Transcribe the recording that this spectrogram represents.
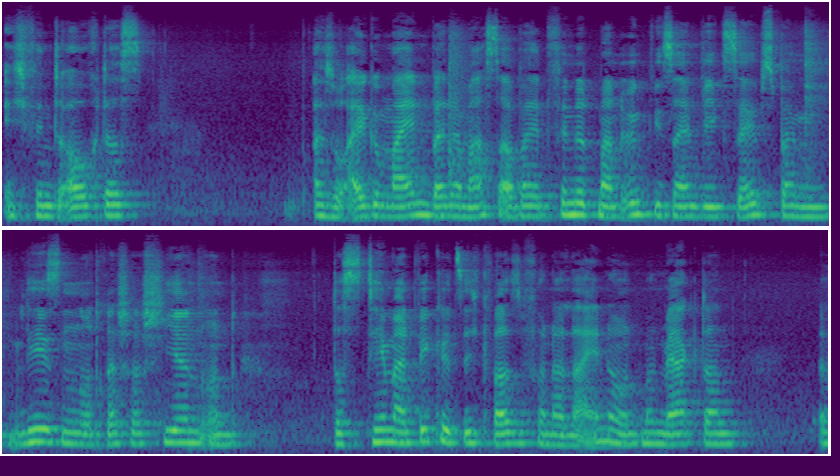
ich finde auch, dass also allgemein bei der Masterarbeit findet man irgendwie seinen Weg selbst beim Lesen und Recherchieren und das Thema entwickelt sich quasi von alleine und man merkt dann, äh,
